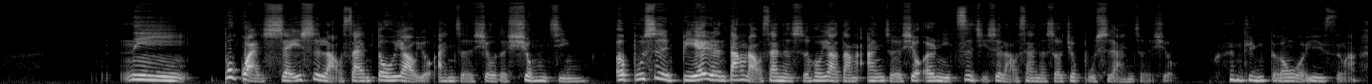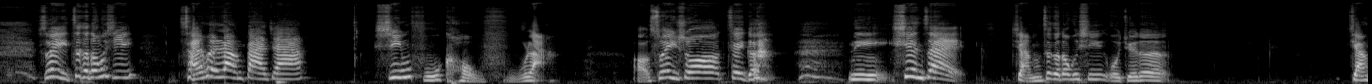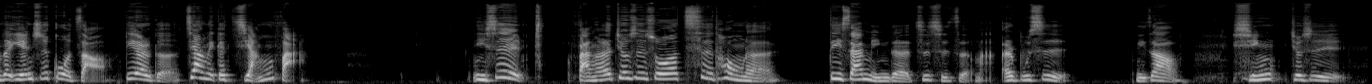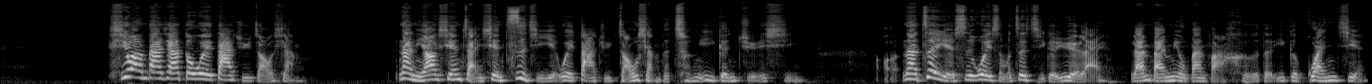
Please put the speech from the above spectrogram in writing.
你。不管谁是老三，都要有安哲秀的胸襟，而不是别人当老三的时候要当安哲秀，而你自己是老三的时候就不是安哲秀。听懂我意思吗？所以这个东西才会让大家心服口服啦。哦，所以说这个你现在讲这个东西，我觉得讲的言之过早。第二个，这样的一个讲法。你是反而就是说刺痛了第三名的支持者嘛，而不是你知道行就是希望大家都为大局着想，那你要先展现自己也为大局着想的诚意跟决心。那这也是为什么这几个月来蓝白没有办法合的一个关键。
